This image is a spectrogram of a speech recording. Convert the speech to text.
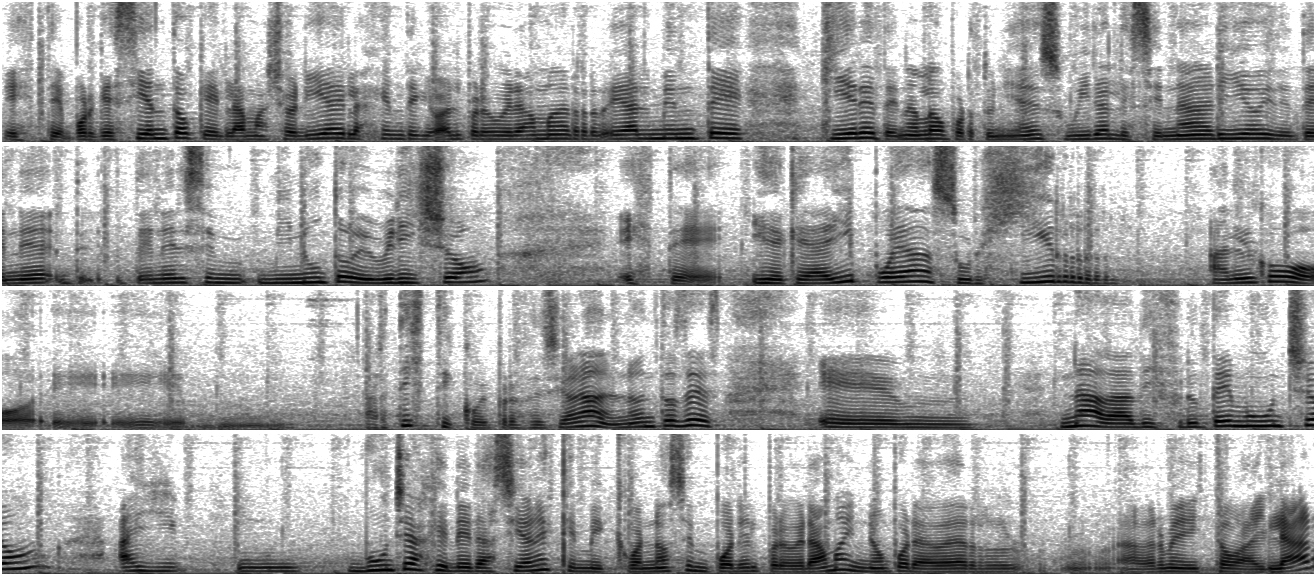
Este, porque siento que la mayoría de la gente que va al programa realmente quiere tener la oportunidad de subir al escenario y de tener, tener ese minuto de brillo este, y de que ahí pueda surgir algo eh, eh, artístico y profesional. ¿no? Entonces, nada, disfruté mucho hay muchas generaciones que me conocen por el programa y no por haber, haberme visto bailar.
